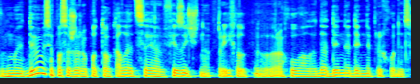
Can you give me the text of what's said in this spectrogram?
ми дивимося пасажиропоток, але це фізично приїхали, рахували, да, день на день не приходиться.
